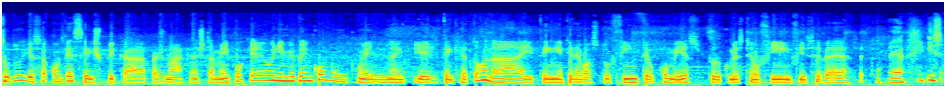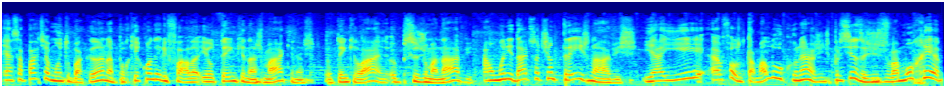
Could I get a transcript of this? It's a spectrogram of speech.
tudo isso acontecer, explicar pras máquinas também, porque o inimigo é em comum com ele, né? E ele tem que retornar, e tem aquele negócio do fim ter o começo, todo começo tem um fim e vice-versa. e tal. É, isso- essa parte é muito bacana, porque quando ele fala eu tenho que ir nas máquinas, eu tenho que ir lá, eu preciso de uma nave, a humanidade só tinha três naves. E aí ela falou, tá maluco, né? A gente precisa, a gente vai morrer.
